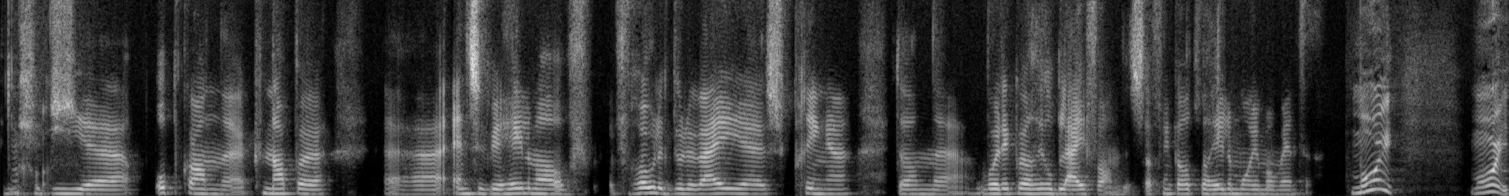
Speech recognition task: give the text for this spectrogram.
En als je Och, die eh, op kan knappen en ze weer helemaal vrolijk door de wei springen, dan word ik wel heel blij van. Dus dat vind ik altijd wel hele mooie momenten. Mooi, mooi.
